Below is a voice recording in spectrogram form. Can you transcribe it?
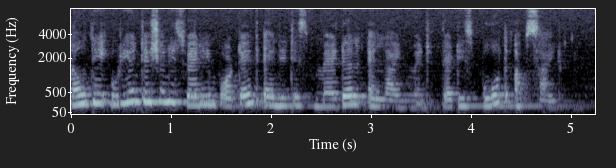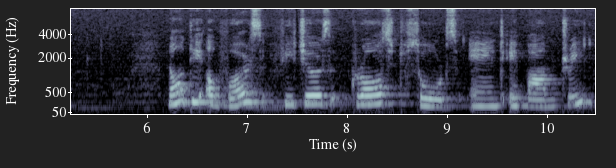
Now the orientation is very important and it is medal alignment that is both upside. Now the obverse features crossed swords and a palm tree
